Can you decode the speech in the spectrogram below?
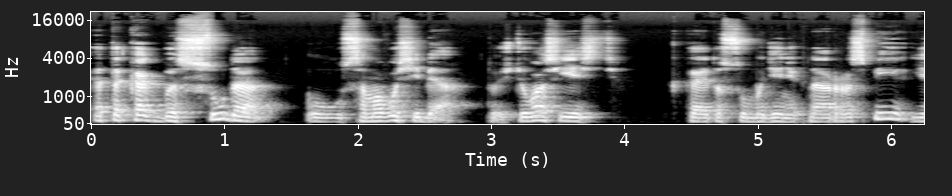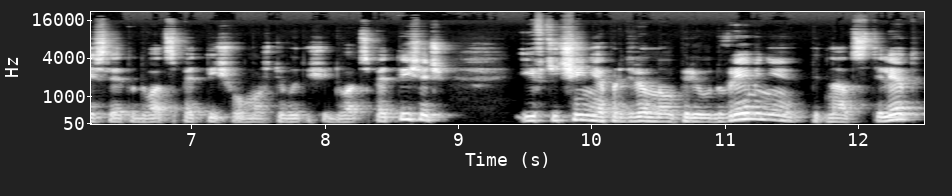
это как бы суда у самого себя. То есть у вас есть какая-то сумма денег на RRSP, если это 25 тысяч, вы можете вытащить 25 тысяч, и в течение определенного периода времени, 15 лет,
